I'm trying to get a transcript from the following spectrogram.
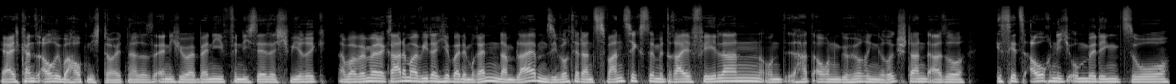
ja, ich kann es auch überhaupt nicht deuten. Also, das ist ähnlich wie bei Benny, finde ich sehr, sehr schwierig. Aber wenn wir gerade mal wieder hier bei dem Rennen dann bleiben, sie wird ja dann 20. mit drei Fehlern und hat auch einen gehörigen Rückstand. Also, ist jetzt auch nicht unbedingt so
